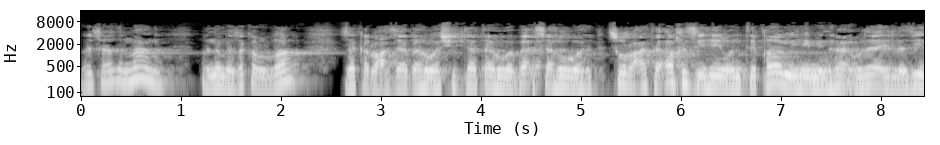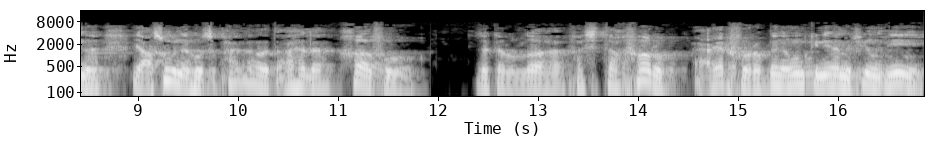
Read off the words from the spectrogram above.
ليس هذا المعنى. وإنما ذكروا الله ذكروا عذابه وشدته وبأسه وسرعة أخذه وانتقامه من هؤلاء الذين يعصونه سبحانه وتعالى خافوا. ذكروا الله فاستغفروا. عرفوا ربنا ممكن يعمل فيهم إيه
